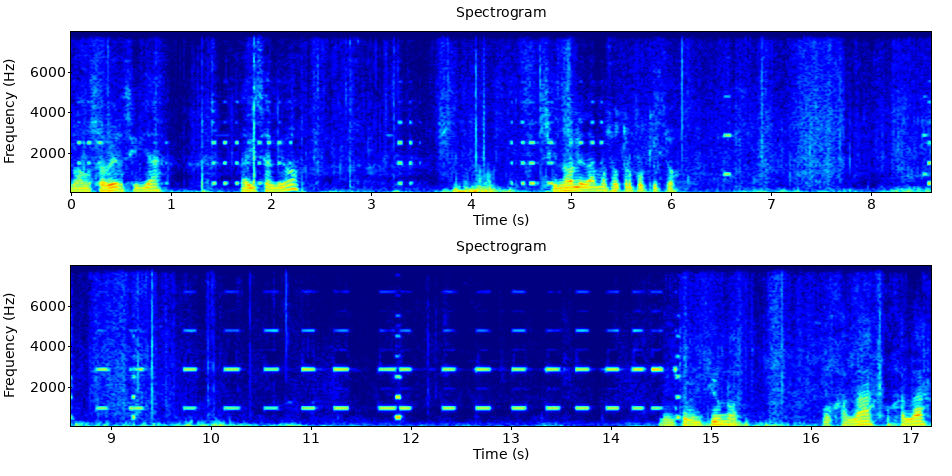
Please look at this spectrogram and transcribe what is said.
Vamos a ver si ya ahí salió. Si no, le damos otro poquito. ...2021... Ojalá, ojalá...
